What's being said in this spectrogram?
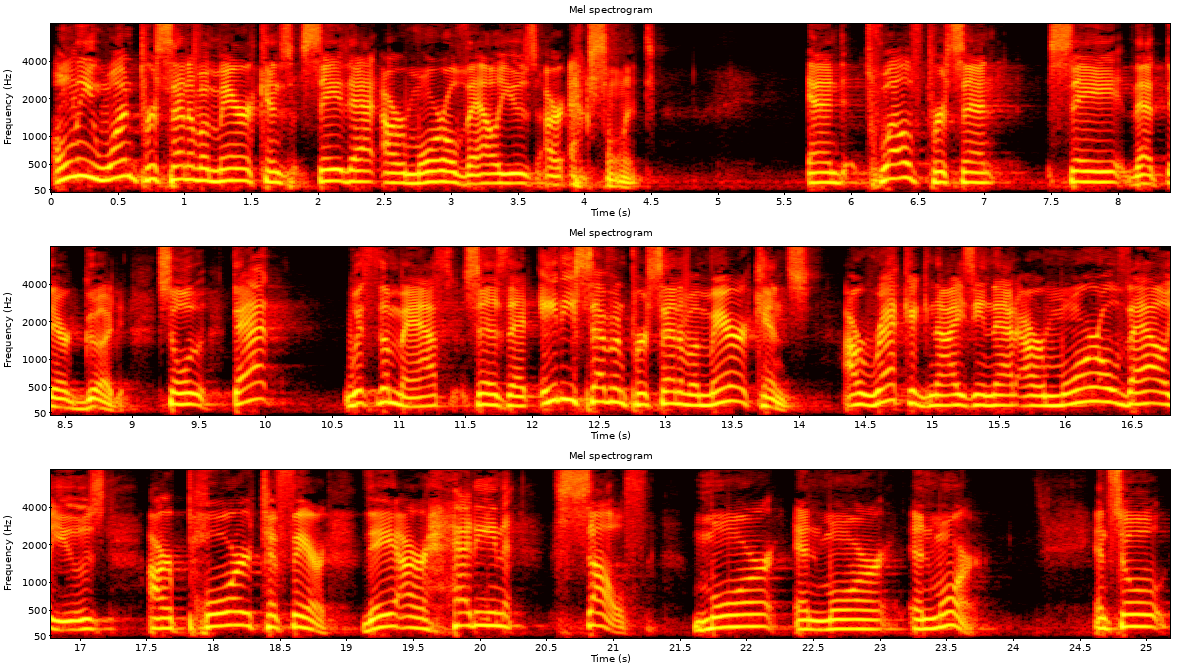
Only 1% of Americans say that our moral values are excellent. And 12% say that they're good. So that, with the math, says that 87% of Americans are recognizing that our moral values are poor to fair. They are heading south more and more and more. And so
